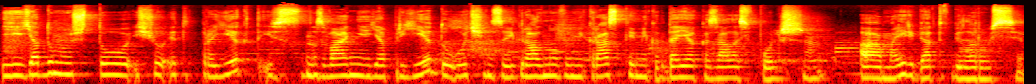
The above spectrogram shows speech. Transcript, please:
И я думаю, что еще этот проект из названия «Я приеду» очень заиграл новыми красками, когда я оказалась в Польше, а мои ребята в Беларуси.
